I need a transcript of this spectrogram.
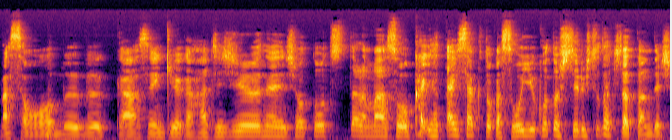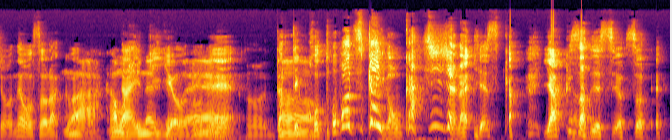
まあ総務部か、1980年初頭っつったら、まあ総会屋対策とかそういうことしてる人たちだったんでしょうね、おそらくは。まあかもしれないですよね大企業のね、うんだって言葉遣いがおかしいじゃないですか。ヤクザですよ、それ。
